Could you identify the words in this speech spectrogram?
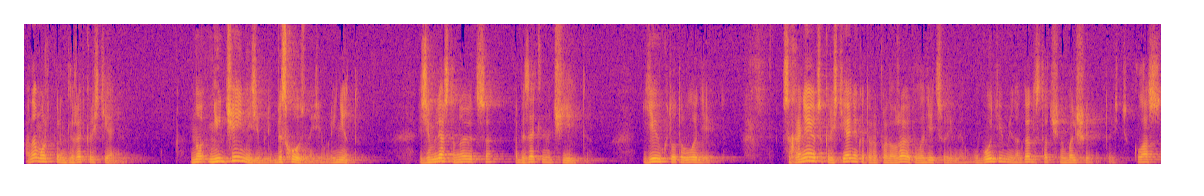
она может принадлежать крестьянину. Но ничейной земли, бесхозной земли нет. Земля становится обязательно чьей-то. Ею кто-то владеет. Сохраняются крестьяне, которые продолжают владеть своими угодьями, иногда достаточно большими. То есть класс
